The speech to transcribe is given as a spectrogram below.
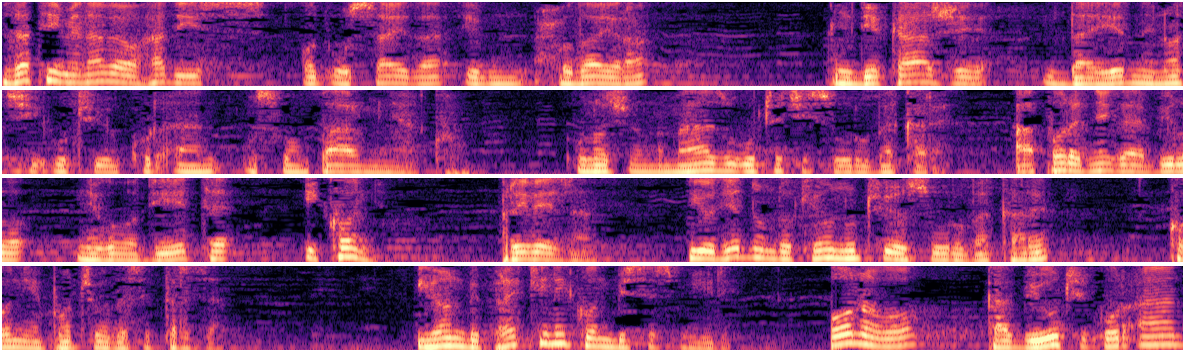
zatim je naveo hadis od Usajda ibn Hudajra gdje kaže da je jedne noći učio Kur'an u svom palminjaku u noćnom namazu učeći suru Bekare. A pored njega je bilo njegovo dijete i konj privezan. I odjednom dok je on učio suru Bekare konj je počeo da se trza. I on bi prekini konj bi se smiri. Ponovo kad bi uči Kur'an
